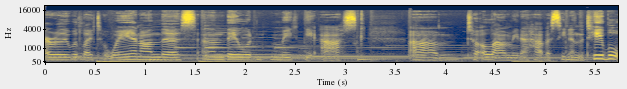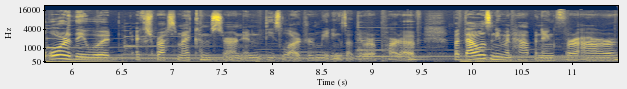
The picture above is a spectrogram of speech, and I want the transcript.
I really would like to weigh in on this. And they would make the ask um, to allow me to have a seat in the table, or they would express my concern in these larger meetings that they were a part of. But that wasn't even happening for our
